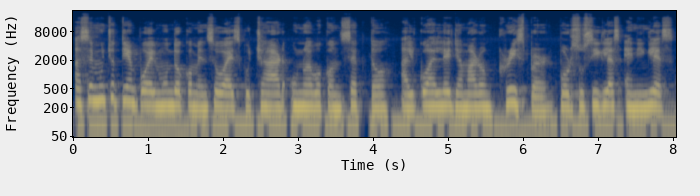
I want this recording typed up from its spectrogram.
Hace mucho tiempo el mundo comenzó a escuchar un nuevo concepto al cual le llamaron CRISPR por sus siglas en inglés,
